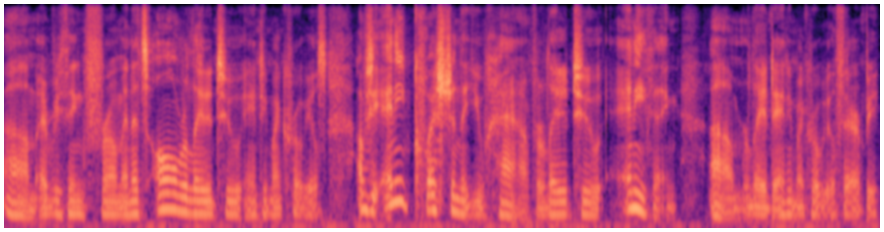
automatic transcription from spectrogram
Um, everything from, and it's all related to antimicrobials. Obviously, any question that you have related to anything um, related to antimicrobial therapy,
